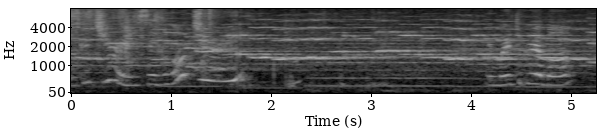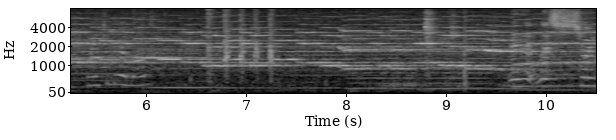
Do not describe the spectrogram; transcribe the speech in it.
Look at Jerry. Say hello, Jerry. And wave to Grandma. Wave to Grandma. And let's show you.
